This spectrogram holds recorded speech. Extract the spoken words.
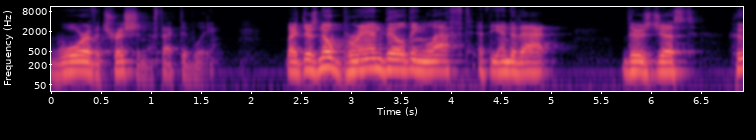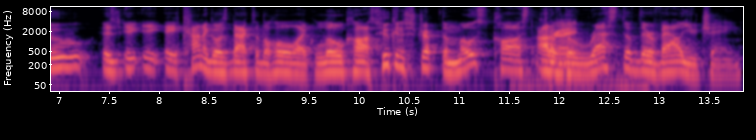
war of attrition, effectively. Like, there's no brand building left at the end of that. There's just who is it, it, it kind of goes back to the whole like low cost who can strip the most cost out of right. the rest of their value chain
